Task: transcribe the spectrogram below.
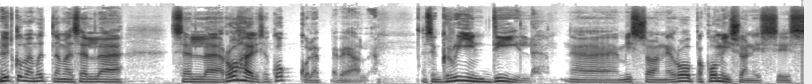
nüüd, kui me mõtleme selle, selle rohelise kokkuleppe peale, see Green Deal, äh, mis on Euroopa Komisjonis siis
